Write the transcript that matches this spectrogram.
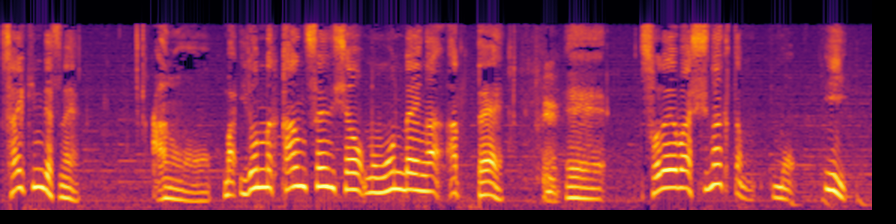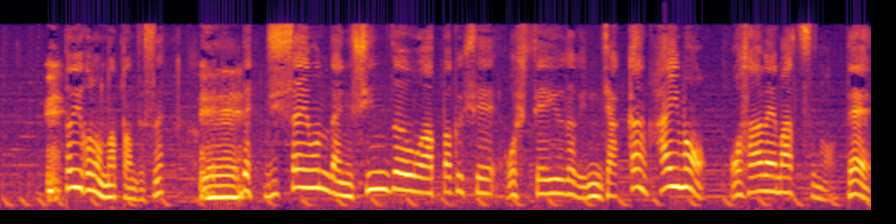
最近ですね、あのーまあ、いろんな感染症の問題があって、ええーそれはしなくてももういいえ。ということになったんですね。ええ。で、実際問題に心臓を圧迫して押している時に若干肺も押されますので、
